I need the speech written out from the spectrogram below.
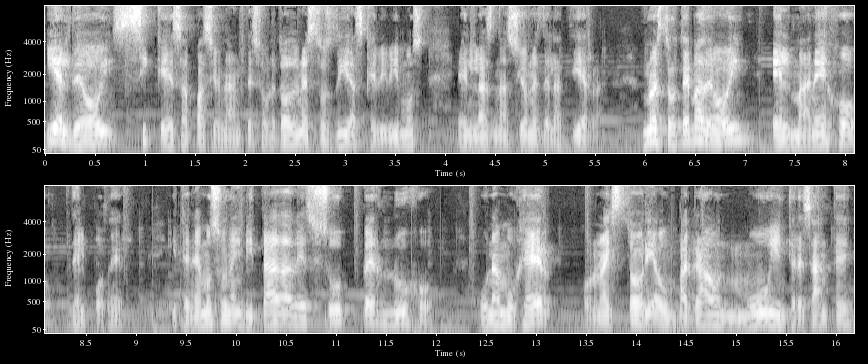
Y el de hoy sí que es apasionante, sobre todo en estos días que vivimos en las naciones de la Tierra. Nuestro tema de hoy, el manejo del poder. Y tenemos una invitada de súper lujo, una mujer con una historia, un background muy interesante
